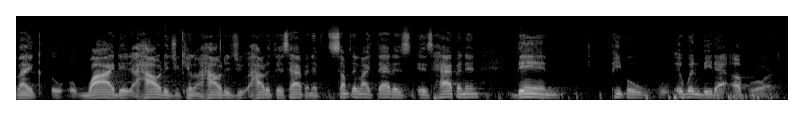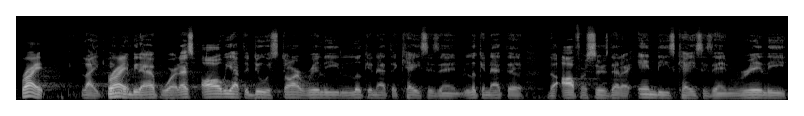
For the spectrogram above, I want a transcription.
Like, why did, how did you kill him? How did you, how did this happen? If something like that is is happening, then people, it wouldn't be that uproar. right Like it Right. wouldn't be that uproar. That's all we have to do is start really looking at the cases and looking at the the officers that are in these cases and really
